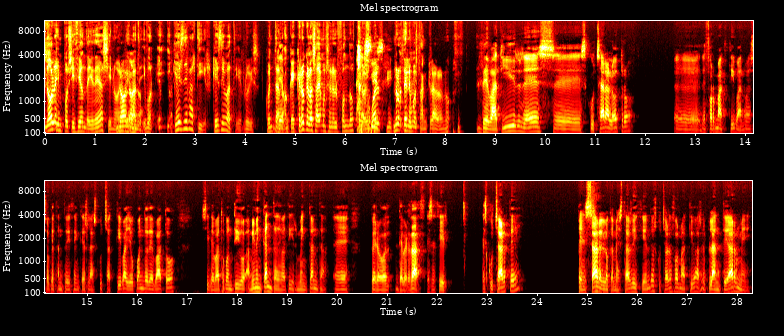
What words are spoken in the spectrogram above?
No la imposición de ideas, sino el debate. Y bueno, ¿y, qué es debatir? ¿Qué es debatir, Luis? Cuéntanos, aunque creo que lo sabemos en el fondo, pero igual no lo tenemos tan claro, ¿no? Debatir es eh, escuchar al otro eh, de forma activa, ¿no? Eso que tanto dicen que es la escucha activa. Yo cuando debato, si debato contigo, a mí me encanta debatir, me encanta pero de verdad, es decir, escucharte, pensar en lo que me estás diciendo, escuchar de forma activa, replantearme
